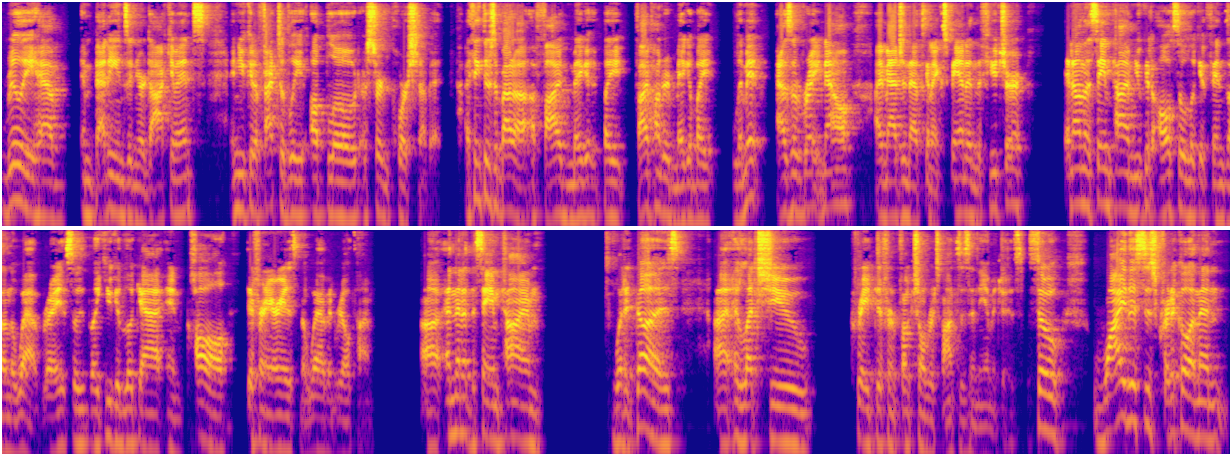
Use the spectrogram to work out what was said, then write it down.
really have embeddings in your documents, and you could effectively upload a certain portion of it. I think there's about a, a five megabyte, 500 megabyte limit as of right now. I imagine that's going to expand in the future. And on the same time, you could also look at things on the web, right? So, like you could look at and call different areas in the web in real time. Uh, and then at the same time, what it does, uh, it lets you create different functional responses in the images. So why this is critical, and then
